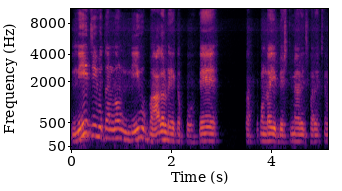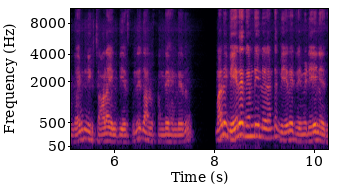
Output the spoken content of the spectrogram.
నీ జీవితంలో నీవు బాగలేకపోతే తప్పకుండా ఈ బెస్ట్ మ్యారేజ్ పరీక్షలు లైవ్ నీకు చాలా హెల్ప్ చేస్తుంది దాంట్లో సందేహం లేదు. మళ్ళీ వేరే రెమెడీ లేదంటే వేరే రెమెడీ లేదు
